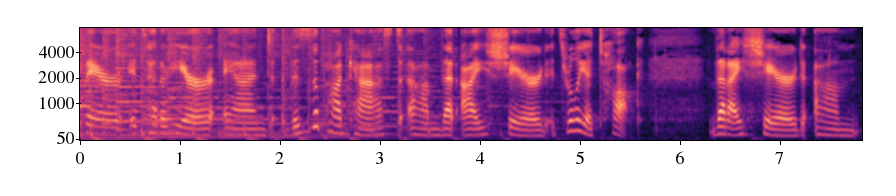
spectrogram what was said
Hey there, it's Heather here, and this is a podcast um, that I shared. It's really a talk that I shared um,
